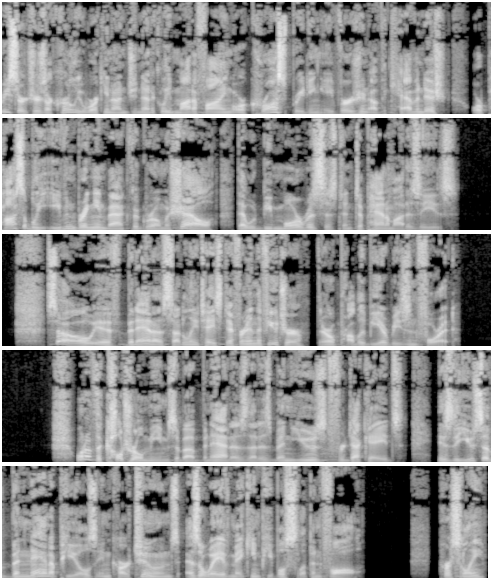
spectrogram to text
Researchers are currently working on genetically modifying or crossbreeding a version of the Cavendish or possibly even bringing back the Gros Michel that would be more resistant to Panama disease. So, if bananas suddenly taste different in the future, there will probably be a reason for it. One of the cultural memes about bananas that has been used for decades is the use of banana peels in cartoons as a way of making people slip and fall. Personally,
